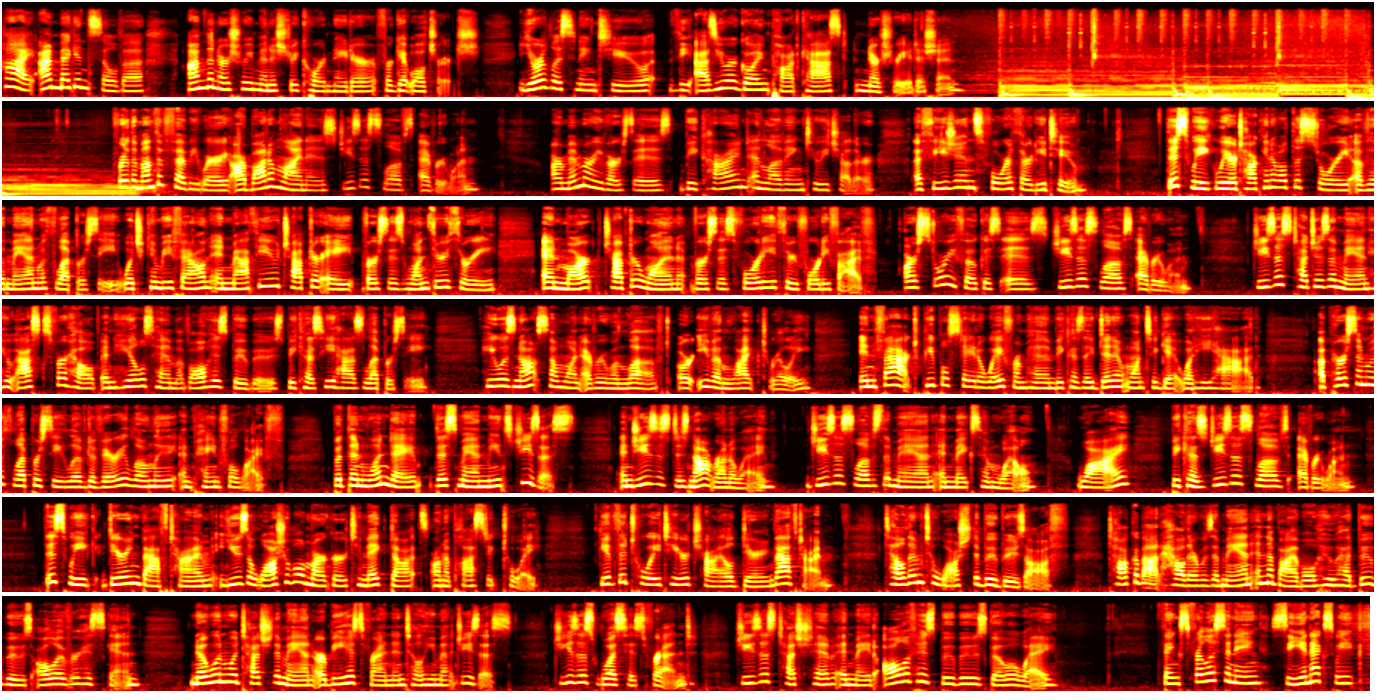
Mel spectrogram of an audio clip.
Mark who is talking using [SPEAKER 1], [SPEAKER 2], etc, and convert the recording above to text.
[SPEAKER 1] Hi, I'm Megan Silva. I'm the nursery ministry coordinator for Get Well Church. You're listening to the As You Are Going podcast, Nursery Edition. For the month of February, our bottom line is Jesus loves everyone. Our memory verse is be kind and loving to each other. Ephesians 4:32. This week we are talking about the story of the man with leprosy, which can be found in Matthew chapter 8 verses 1 through 3 and Mark chapter 1 verses 40 through 45. Our story focus is Jesus loves everyone. Jesus touches a man who asks for help and heals him of all his boo-boos because he has leprosy. He was not someone everyone loved or even liked really. In fact, people stayed away from him because they didn't want to get what he had. A person with leprosy lived a very lonely and painful life. But then one day, this man meets Jesus, and Jesus does not run away. Jesus loves the man and makes him well. Why? Because Jesus loves everyone. This week, during bath time, use a washable marker to make dots on a plastic toy. Give the toy to your child during bath time. Tell them to wash the boo boos off. Talk about how there was a man in the Bible who had boo boos all over his skin. No one would touch the man or be his friend until he met Jesus. Jesus was his friend. Jesus touched him and made all of his boo boos go away. Thanks for listening. See you next week.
